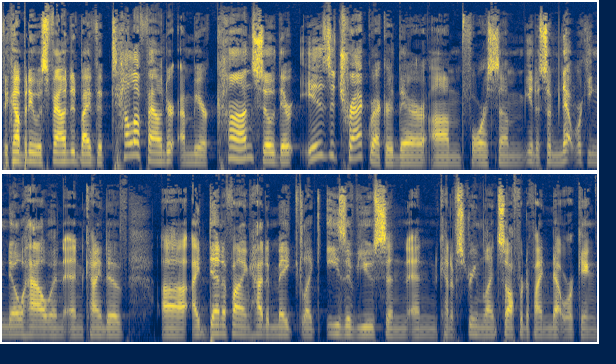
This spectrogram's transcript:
The company was founded by Viptela founder Amir Khan, so there is a track record there um, for some, you know, some networking know-how and, and kind of uh, identifying how to make like ease of use and, and kind of streamlined software-defined networking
